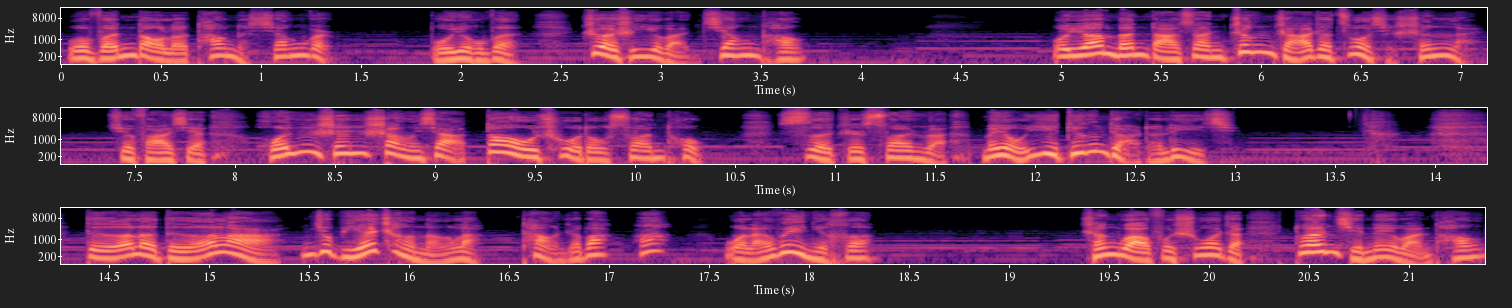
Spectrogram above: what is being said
我闻到了汤的香味。不用问，这是一碗姜汤。我原本打算挣扎着坐起身来，却发现浑身上下到处都酸痛，四肢酸软，没有一丁点的力气。得了得了，你就别逞能了，躺着吧。啊，我来喂你喝。陈寡妇说着，端起那碗汤，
